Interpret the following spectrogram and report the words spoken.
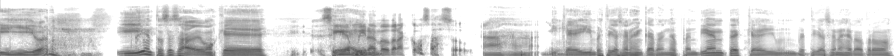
Y bueno. Y entonces sabemos que. Siguen mirando otras cosas. Ajá. Y que hay investigaciones en Cataños pendientes, que hay investigaciones el otro,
